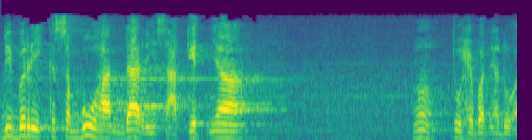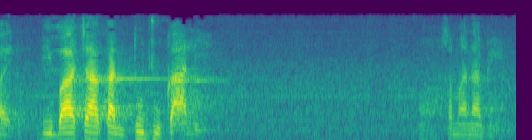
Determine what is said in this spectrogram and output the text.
diberi kesembuhan dari sakitnya. Hmm, itu hebatnya doa itu. Dibacakan tujuh kali. Oh, sama Nabi.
